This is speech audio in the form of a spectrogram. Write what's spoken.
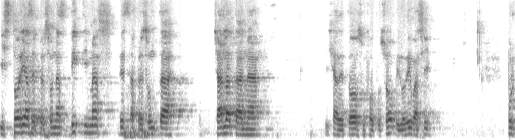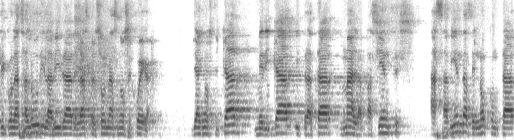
historias de personas víctimas de esta presunta charlatana, hija de todo su Photoshop, y lo digo así, porque con la salud y la vida de las personas no se juega. Diagnosticar, medicar y tratar mal a pacientes a sabiendas de no contar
